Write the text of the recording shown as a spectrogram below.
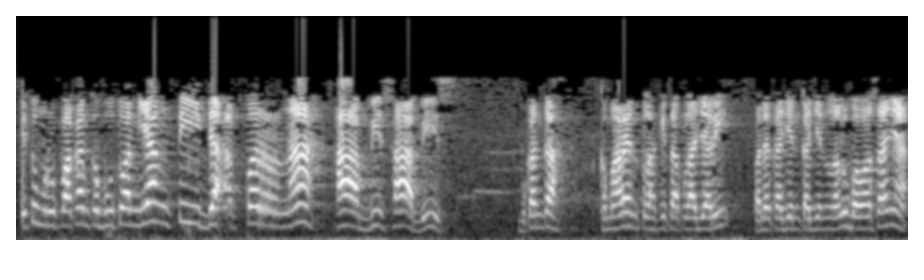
itu merupakan kebutuhan yang tidak pernah habis-habis. Bukankah kemarin telah kita pelajari pada kajian-kajian lalu bahwasanya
